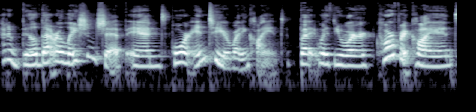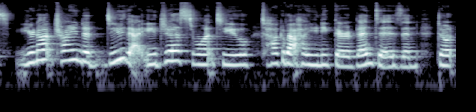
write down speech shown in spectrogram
kind of build that relationship and pour into your wedding client. But with your corporate client, you're not trying to do that. You just want to talk about how unique their event is and don't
